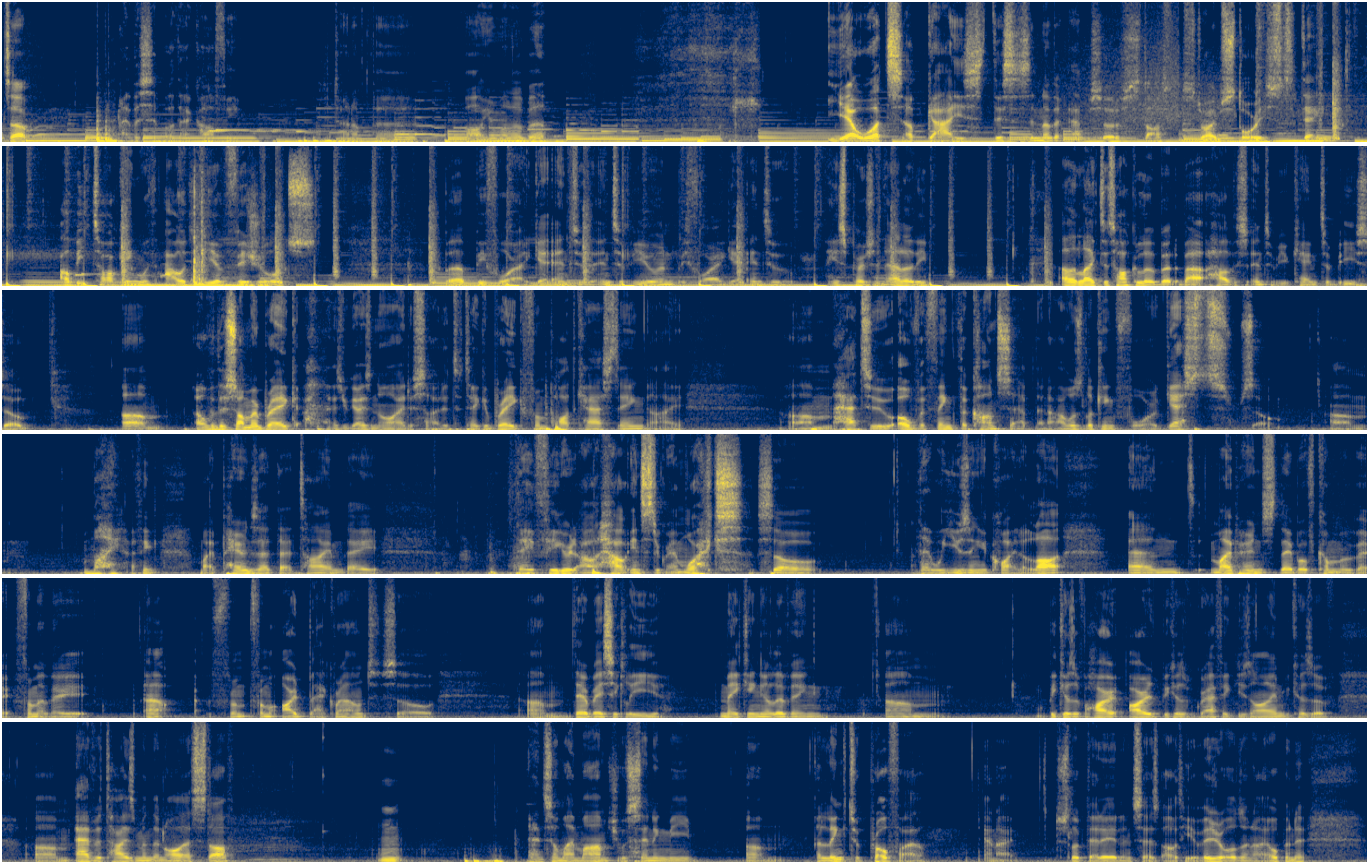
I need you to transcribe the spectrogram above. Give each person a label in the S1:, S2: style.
S1: what's up? Have a sip of that coffee. Turn up the volume a little bit. Yeah, what's up, guys? This is another episode of Star Stripe Stories. Today, I'll be talking without the visuals. But before I get into the interview and before I get into his personality, I would like to talk a little bit about how this interview came to be. So, um, over the summer break, as you guys know, I decided to take a break from podcasting. I um, had to overthink the concept, and I was looking for guests. So, um, my I think my parents at that time they they figured out how Instagram works, so they were using it quite a lot. And my parents they both come a very, from a very uh, from from art background, so um, they're basically making a living um, because of art, art, because of graphic design, because of um, advertisement and all that stuff. Mm. And so my mom, she was sending me um, a link to profile, and I just looked at it and says "Oh, here visuals," and I opened it.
